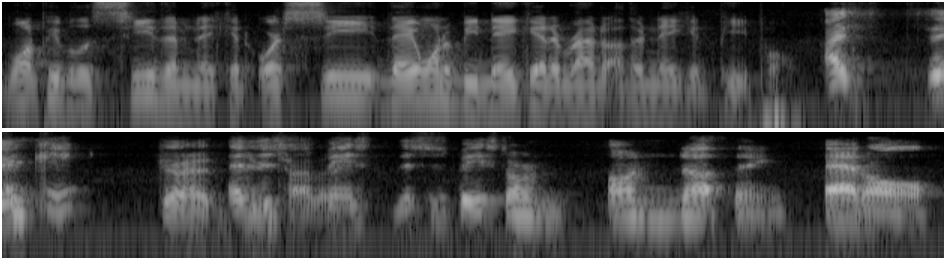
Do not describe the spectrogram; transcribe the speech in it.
want people to see them naked, or C, they want to be naked around other naked people. I I think. think, Go ahead, and you, this is based this is based on on nothing at all.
